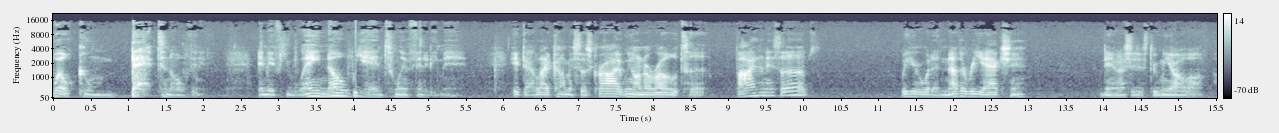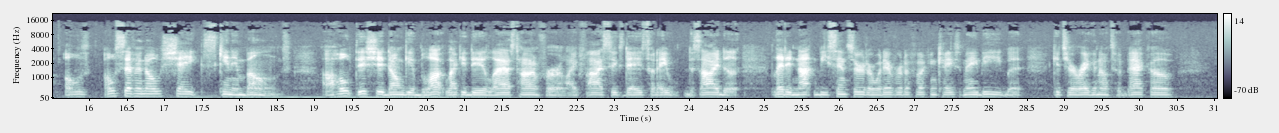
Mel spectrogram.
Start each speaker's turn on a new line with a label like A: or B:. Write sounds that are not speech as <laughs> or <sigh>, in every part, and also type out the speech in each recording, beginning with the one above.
A: welcome back to Novinity. And if you ain't know, we heading to infinity, man. Hit that like, comment, subscribe. We on the road to 500 subs. We here with another reaction. Damn, that shit just threw me all off. 070 Shake Skin and Bones. I hope this shit don't get blocked like it did last time for like five, six days so they decide to let it not be censored or whatever the fucking case may be. But get your oregano tobacco,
